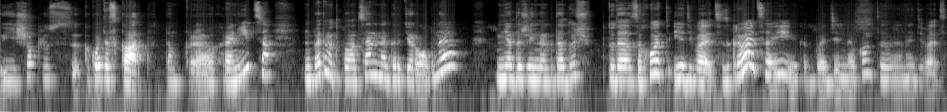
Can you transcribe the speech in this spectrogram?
еще плюс какой-то скарб там хранится. И поэтому это полноценная гардеробная. У меня даже иногда дочь туда заходит и одевается. Закрывается, и как бы отдельная комната, она одевается.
